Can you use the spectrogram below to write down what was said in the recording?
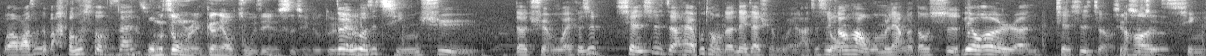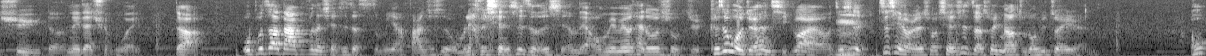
我要不要真的把封锁删除。我们这种人更要注意这件事情，就对了。对，如果是情绪的权威，可是显示者还有不同的内在权威啦，只是刚好我们两个都是六二人显示者，然后情绪的内在权威，对啊。我不知道大部分的显示者是怎么样，反正就是我们两个显示者是闲聊，我们也没有太多的数据。可是我觉得很奇怪哦，就是嗯之前有人说显示者，所以你们要主动去追人，哦，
